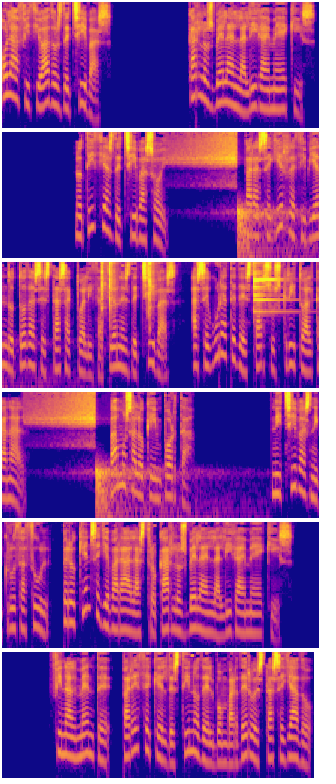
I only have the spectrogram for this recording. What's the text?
Hola aficionados de Chivas. Carlos Vela en la Liga MX. Noticias de Chivas hoy. Para seguir recibiendo todas estas actualizaciones de Chivas, asegúrate de estar suscrito al canal. Vamos a lo que importa. Ni Chivas ni Cruz Azul, pero ¿quién se llevará al astro Carlos Vela en la Liga MX? Finalmente, parece que el destino del bombardero está sellado,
